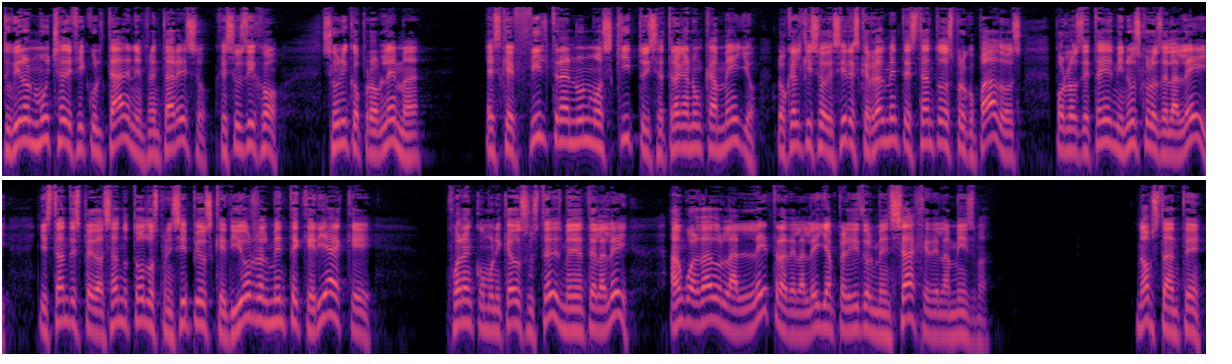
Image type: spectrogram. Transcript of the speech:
Tuvieron mucha dificultad en enfrentar eso. Jesús dijo, su único problema es que filtran un mosquito y se tragan un camello. Lo que él quiso decir es que realmente están todos preocupados por los detalles minúsculos de la ley y están despedazando todos los principios que Dios realmente quería que fueran comunicados a ustedes mediante la ley. Han guardado la letra de la ley y han perdido el mensaje de la misma. No obstante,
